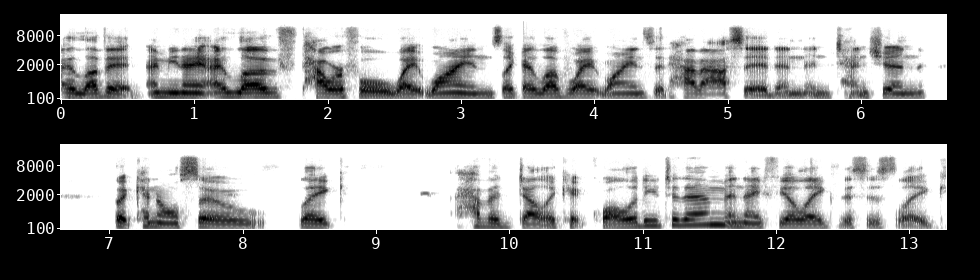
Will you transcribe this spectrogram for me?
i love it. I mean i i love powerful white wines. Like i love white wines that have acid and intention but can also like have a delicate quality to them. And i feel like this is like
